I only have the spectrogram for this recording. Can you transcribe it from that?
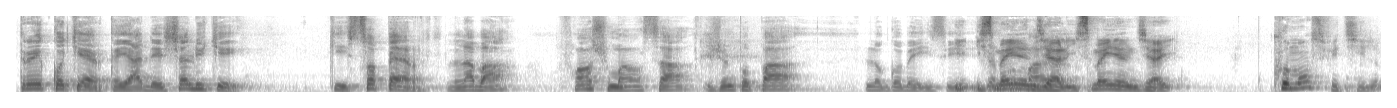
très côtier, qu'il y a des chalutiers qui s'opèrent là-bas, franchement, ça, je ne peux pas le gober ici. Ismaël Ndiaye, comment se fait-il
